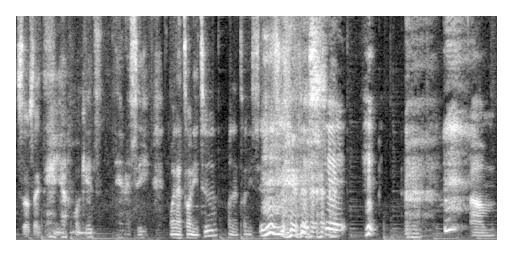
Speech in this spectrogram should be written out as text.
So it's like, damn, you have four kids. Damn, I see. One at 22, one at 26. Shit. um,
